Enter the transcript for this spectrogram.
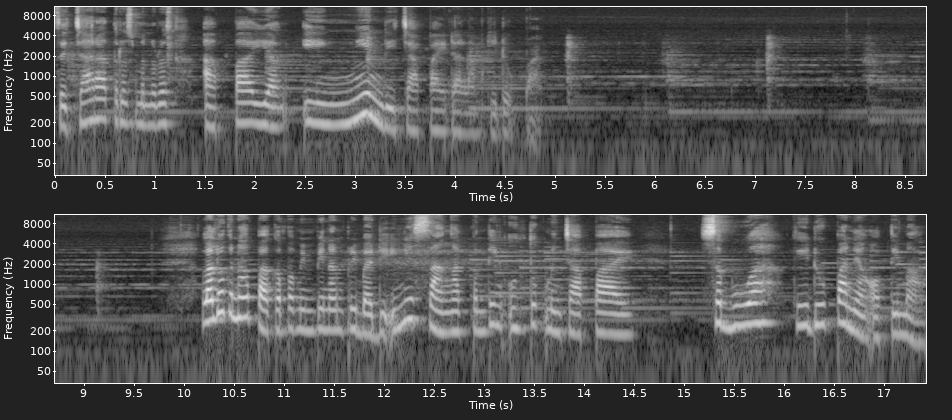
secara terus-menerus apa yang ingin dicapai dalam kehidupan. Lalu kenapa kepemimpinan pribadi ini sangat penting untuk mencapai sebuah kehidupan yang optimal?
